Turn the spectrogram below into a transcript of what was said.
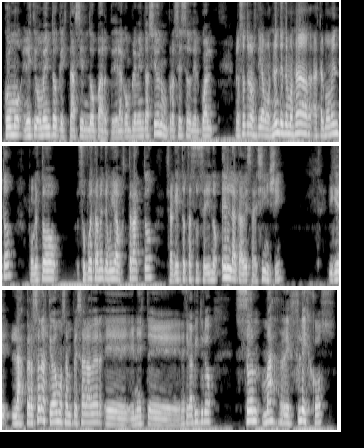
como en este momento que está siendo parte de la complementación, un proceso del cual nosotros, digamos, no entendemos nada hasta el momento, porque es todo supuestamente muy abstracto, ya que esto está sucediendo en la cabeza de Shinji, y que las personas que vamos a empezar a ver eh, en, este, en este capítulo son más reflejos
